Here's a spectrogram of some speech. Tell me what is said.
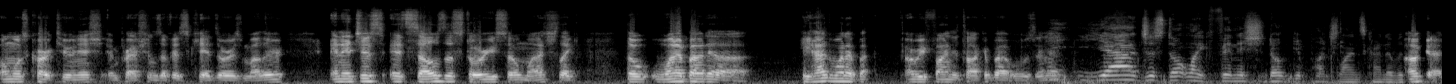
almost cartoonish impressions of his kids or his mother, and it just it sells the story so much. Like the one about uh, he had one about. Are we fine to talk about what was in it? Yeah, just don't like finish. Don't get punchlines, kind of. A thing. Okay.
